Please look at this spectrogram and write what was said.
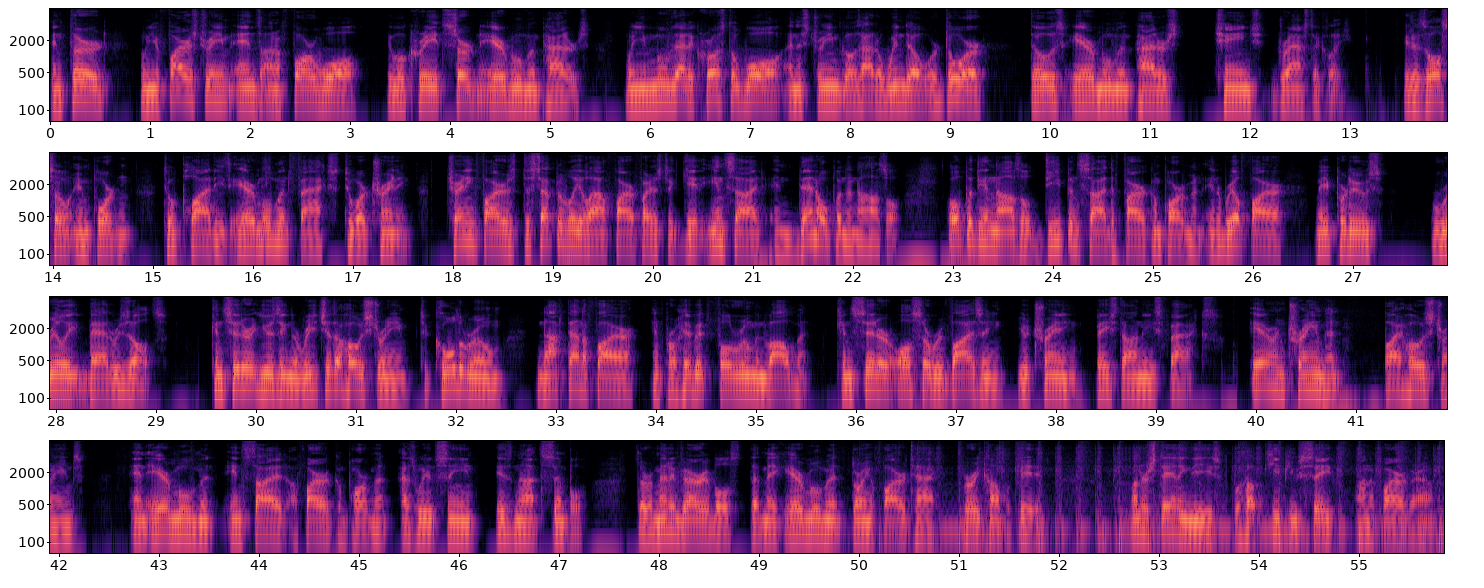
And third, when your fire stream ends on a far wall, it will create certain air movement patterns. When you move that across the wall and the stream goes out a window or door, those air movement patterns change drastically. It is also important to apply these air movement facts to our training. Training fires deceptively allow firefighters to get inside and then open the nozzle. Opening the nozzle deep inside the fire compartment in a real fire may produce really bad results. Consider using the reach of the hose stream to cool the room, knock down the fire, and prohibit full room involvement. Consider also revising your training based on these facts. Air entrainment by hose streams and air movement inside a fire compartment, as we have seen, is not simple. There are many variables that make air movement during a fire attack very complicated. Understanding these will help keep you safe on the fire ground.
